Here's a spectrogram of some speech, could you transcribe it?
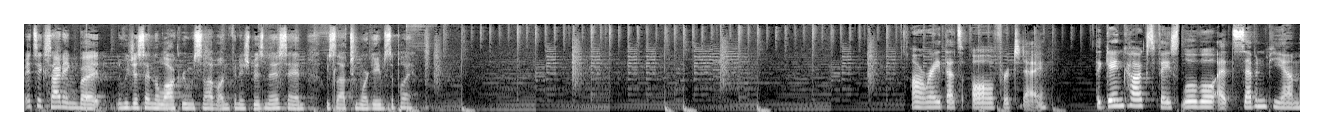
It's exciting, but we just in the locker room. We still have unfinished business, and we still have two more games to play. All right, that's all for today. The Gamecocks face Louisville at 7 p.m.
